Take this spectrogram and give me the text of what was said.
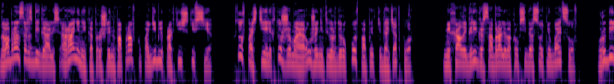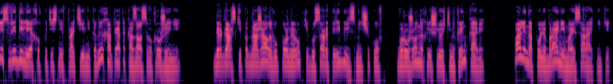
Новобранцы разбегались, а раненые, которые шли на поправку, погибли практически все. Кто в постели, кто сжимая оружие нетвердой рукой в попытке дать отпор. Михаил и Григор собрали вокруг себя сотню бойцов, врубились в ряды лехов, потеснив противника, но их отряд оказался в окружении. Бергарский поднажал, и в упорной рубке гусары перебили смельчаков, вооруженных лишь легкими клинками. Пали на поле брани мои соратники.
